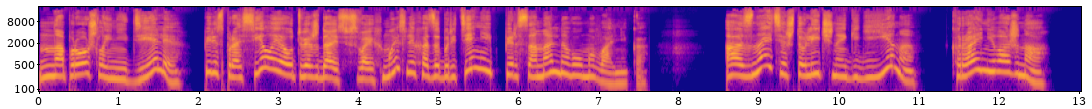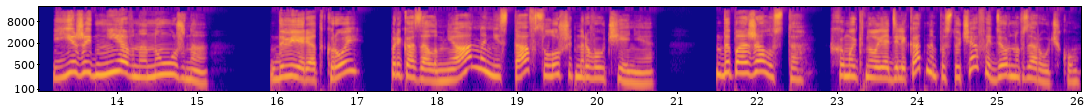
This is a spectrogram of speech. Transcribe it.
«На прошлой неделе?» — переспросила я, утверждаясь в своих мыслях о изобретении персонального умывальника. А знаете, что личная гигиена крайне важна? Ежедневно нужно. «Дверь открой», — приказала мне Анна, не став слушать нравоучения. «Да, пожалуйста», хмыкнула я деликатно, постучав и дернув за ручку.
